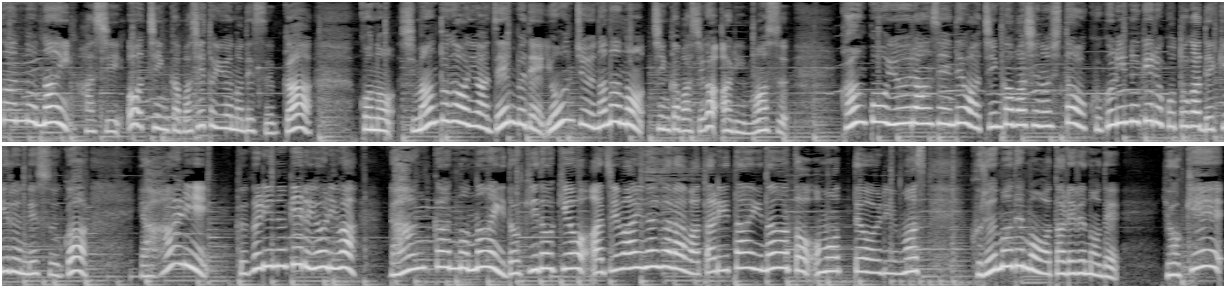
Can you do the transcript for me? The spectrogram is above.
干のない橋を沈下橋というのですがこの四万十川には全部で47の沈下橋があります。観光遊覧船では沈下橋の下をくぐり抜けることができるんですがやはりくぐり抜けるよりは欄干のないドキドキを味わいながら渡りたいなと思っております。車でも渡れるので余計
